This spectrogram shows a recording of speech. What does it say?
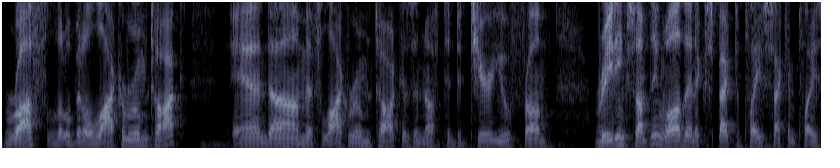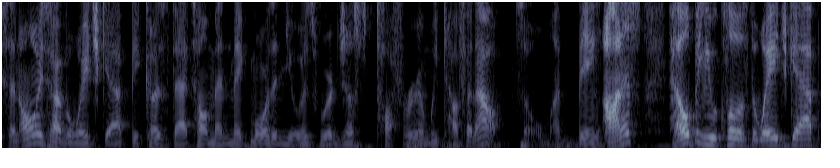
rough, a little bit of locker room talk, and um, if locker room talk is enough to deter you from reading something, well, then expect to play second place and always have a wage gap because that's how men make more than you is we're just tougher and we tough it out. So I'm being honest, helping you close the wage gap.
